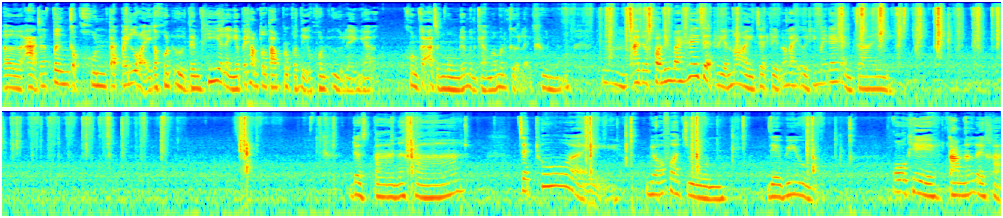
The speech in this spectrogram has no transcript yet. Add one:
เอ่ออาจจะตึงกับคุณแต่ไปหล่อยกับคนอื่นเต็มที่อะไรเงี้ยไปทำตัวตามปกติกับคนอื่นอะไรเงี้ยคุณก็อาจจะงงได้เหมือนกันว่ามันเกิดอะไรขึ้นอืมอะเดี๋ยวขอนึงใบให้เจ็ดเหรียญหน่อยเจ็ดเหรียญอะไรเอ่ยที่ไม่ได้ดั่งใจเดอะสตาร์นะคะเจ็ดถ้วย เบลฟอร์จูนเดวิลโอเค ตามนั้นเลยค่ะ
